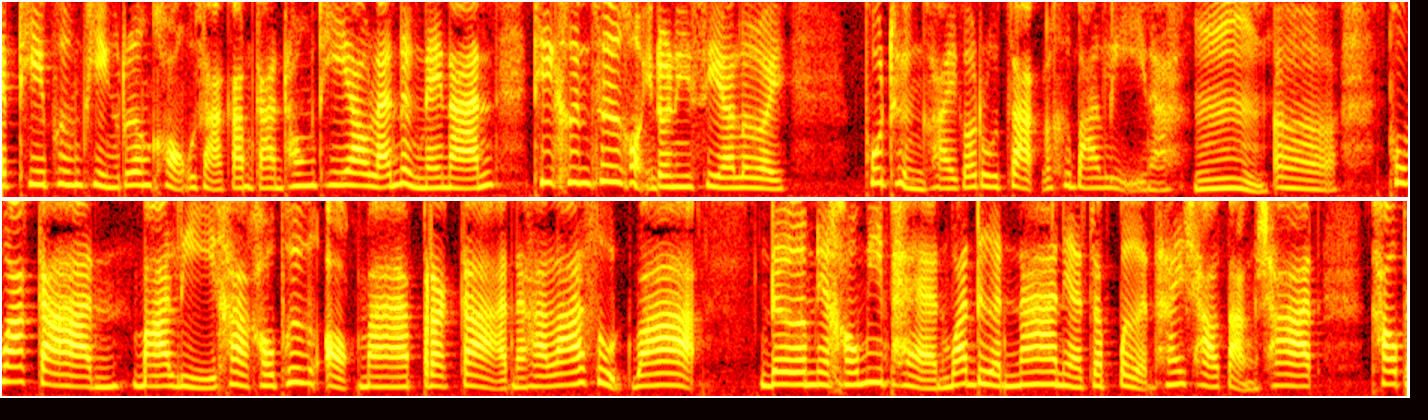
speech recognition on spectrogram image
ศที่พึ่งพิงเรื่องของอุตสาหกรรมการท่องเที่ยว และหนึ่งในนั้นที่ขึ้นชื่อของอินโดนีเซียเลย พูดถึงใครก็รู้จักก็คือบาหลีนะอืมเออผู้ว่าการบาหลีค่ะ เขาเพิ่งออกมาประกาศนะคะ ล่าสุดว่า เดิมเนี่ยเขามีแผนว่าเดือนหน้าเนี่ยจะเปิดให้ชาวต่างชาติ เข้าไป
